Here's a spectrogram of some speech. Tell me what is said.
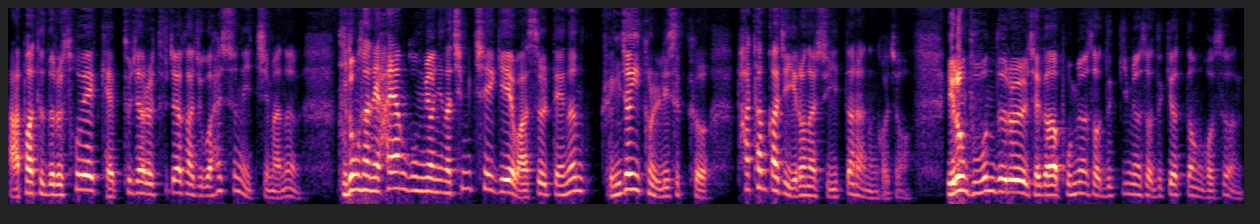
아파트들을 소액 갭 투자를 투자 가지고 할 수는 있지만은 부동산의 하향 국면이나 침체기에 왔을 때는 굉장히 큰 리스크, 파탄까지 일어날 수 있다라는 거죠. 이런 부분들을 제가 보면서 느끼면서 느꼈던 것은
